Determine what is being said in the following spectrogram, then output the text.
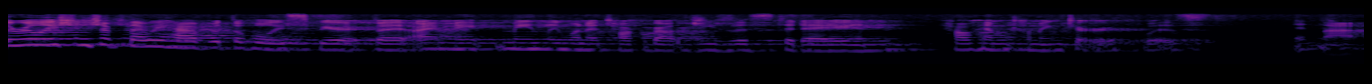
the relationship that we have with the Holy Spirit, but I mainly want to talk about Jesus today and how Him coming to earth was in that.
